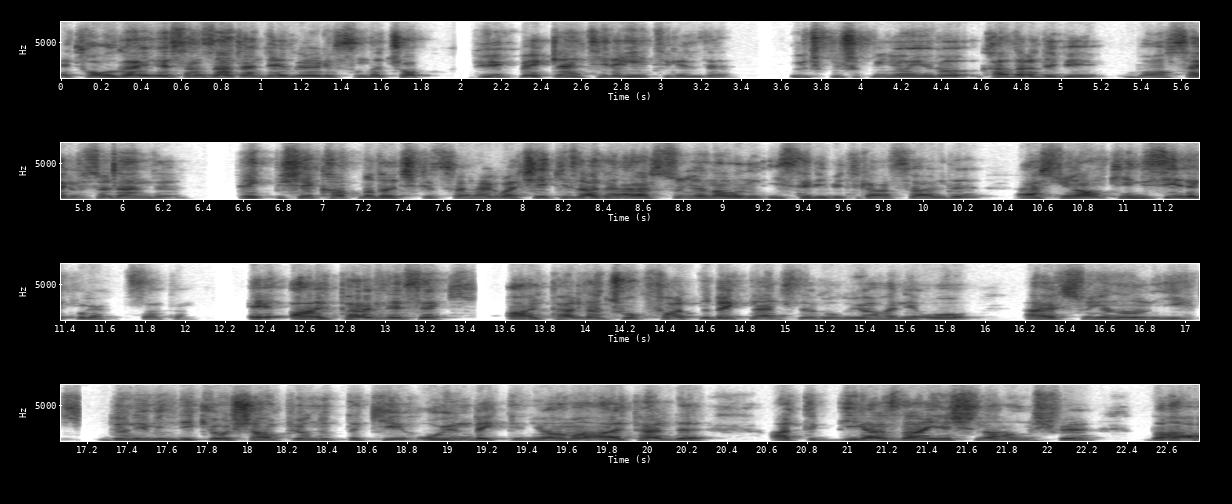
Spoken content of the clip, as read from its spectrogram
E Tolgay desen zaten devre arasında çok büyük beklentiyle getirildi. 3,5 milyon euro kadar da bir bonservis ödendi. Pek bir şey katmadı açıkçası Fenerbahçe ki zaten Ersun Yanal'ın istediği bir transferdi. Ersun Yanal kendisi yedek bıraktı zaten. E Alper desek Alper'den çok farklı beklentiler oluyor. Hani o Ersun Yanal'ın ilk dönemindeki o şampiyonluktaki oyun bekleniyor ama Alper de artık biraz daha yaşını almış ve daha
